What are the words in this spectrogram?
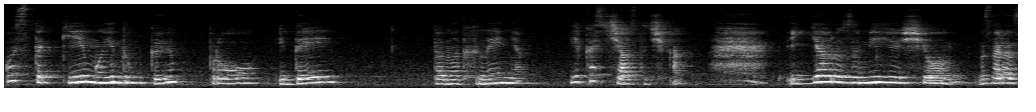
Ось такі мої думки про ідеї та натхнення. Якась часточка. Я розумію, що зараз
